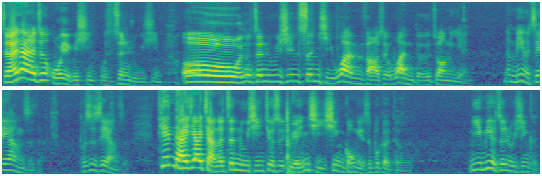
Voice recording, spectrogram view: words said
本来在那里就我有个心，我是真如心。哦，我的真如心升起万法，所以万德庄严。那没有这样子的，不是这样子。天台家讲的真如心，就是缘起性空，也是不可得。你也没有真如心可得，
